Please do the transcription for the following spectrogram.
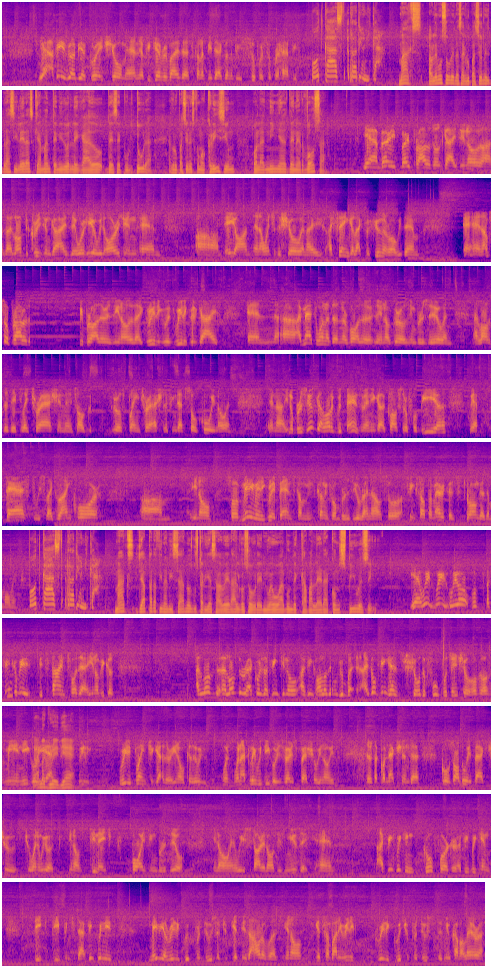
yeah, I think it's going to be a great show, man. I think everybody that's going to be there going to be super, super happy. Podcast Radiónica. Max, hablemos sobre las agrupaciones brasileras que han mantenido el legado de Sepultura, agrupaciones como Crisium o las niñas de Nervosa. Yeah, I'm very, very proud of those guys. You know, uh, I love the Christian guys. They were here with Origin and um, Aeon, and I went to the show and I, I sang Electric Funeral with them. And I'm so proud of the brothers, you know, like really good, really good guys. And uh, I met one of the Nervosa, you know, girls in Brazil, and I love that they play thrash, and it's all good girls playing thrash. I think that's so cool, you know, and and uh, you know, Brazil's got a lot of good bands, man. You got Claustrofobia, we have Test, which like grindcore. Um, you know, so many, many great bands coming coming from Brazil right now. So I think South America is strong at the moment. Podcast Radiónica. Max, ya para finalizar nos gustaría saber algo sobre el nuevo álbum de Cavalera Conspiracy. Yeah, we we we all. well, I think we it's time for that, you know, because I love the, I love the records. I think you know I think all of them are good, but I don't think has showed the full potential of, of me and Igor. I'm yet. agreed, yeah. Really, really playing together, you know, because when when I play with Igor, it's very special. You know, it's there's a connection that goes all the way back to to when we were you know teenage boys in Brazil, you know, and we started all this music and I think we can go further. I think we can dig deep into that. I think we need maybe a really good producer to get this out of us. You know, get somebody really, really good to produce the new Cavalera.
